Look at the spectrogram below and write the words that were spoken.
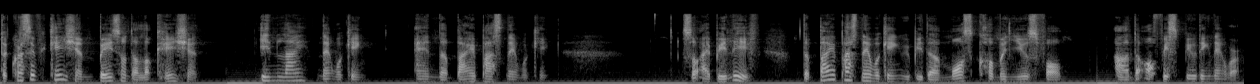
The classification based on the location, inline networking and the bypass networking. So I believe the bypass networking will be the most common use for uh, the office building network.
